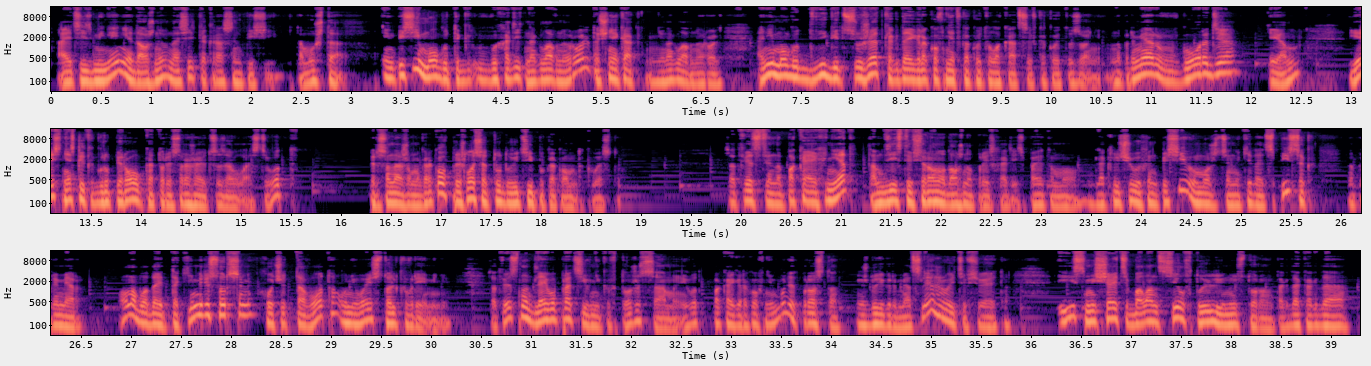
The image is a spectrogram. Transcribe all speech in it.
А эти изменения должны вносить как раз NPC. Потому что NPC могут выходить на главную роль, точнее как, не на главную роль. Они могут двигать сюжет, когда игроков нет в какой-то локации, в какой-то зоне. Например, в городе N есть несколько группировок, которые сражаются за власть. И вот персонажам игроков пришлось оттуда уйти по какому-то квесту. Соответственно, пока их нет, там действие все равно должно происходить. Поэтому для ключевых NPC вы можете накидать список. Например, он обладает такими ресурсами, хочет того-то, у него есть столько времени. Соответственно, для его противников то же самое. И вот пока игроков не будет, просто между играми отслеживайте все это и смещайте баланс сил в ту или иную сторону. Тогда, когда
